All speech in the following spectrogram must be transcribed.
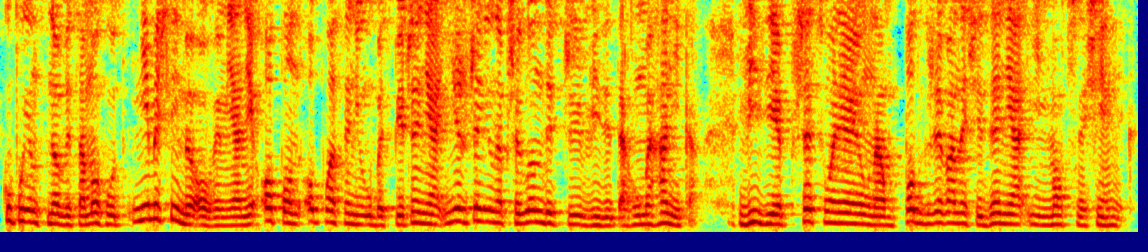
Kupując nowy samochód nie myślimy o wymianie opon, opłaceniu ubezpieczenia, jeżdżeniu na przeglądy czy wizytach u mechanika. Wizje przesłaniają nam podgrzewane siedzenia i mocny silnik.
